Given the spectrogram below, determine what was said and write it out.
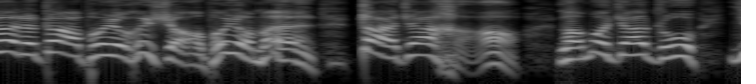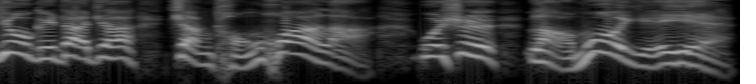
爱的大朋友和小朋友们，大家好！老莫家族又给大家讲童话了。我是老莫爷爷，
